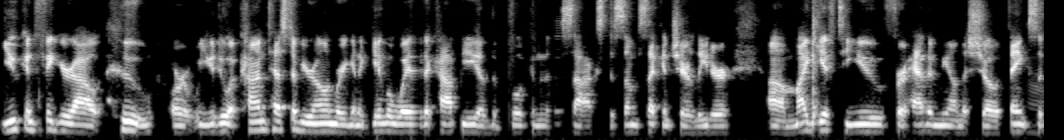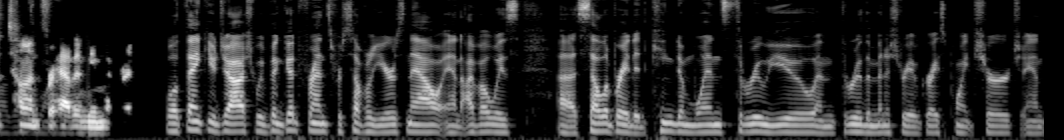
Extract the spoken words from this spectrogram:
you can figure out who, or you do a contest of your own where you're going to give away the copy of the book and the socks to some second chair leader. Um, my gift to you for having me on the show. Thanks oh, a ton for having me, my friend. Well, thank you, Josh. We've been good friends for several years now, and I've always uh, celebrated kingdom wins through you and through the ministry of Grace Point Church. And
